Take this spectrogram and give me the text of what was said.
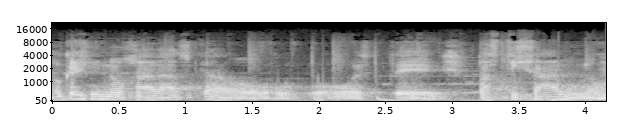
ok. sino jarasca o, o, este pastizal, ¿no?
